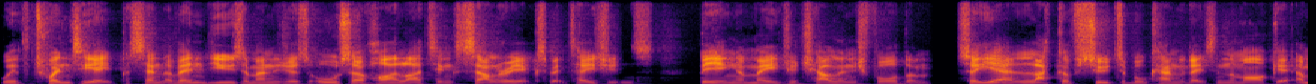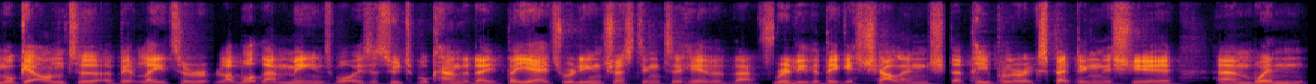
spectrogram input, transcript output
with 28% of end user managers also highlighting salary expectations being a major challenge for them. So yeah, lack of suitable candidates in the market. And we'll get on to a bit later, like what that means, what is a suitable candidate. But yeah, it's really interesting to hear that that's really the biggest challenge that people are expecting this year. Um, when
